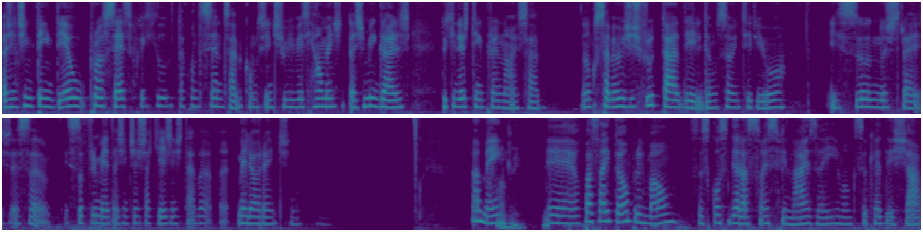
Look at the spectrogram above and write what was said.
a gente entender o processo, porque aquilo tá acontecendo, sabe? Como se a gente vivesse realmente das migalhas do que Deus tem pra nós, sabe? Não sabemos desfrutar dele, da unção interior. Isso nos traz essa, esse sofrimento, a gente achar que a gente estava melhor antes, né? Amém. Amém. É, eu vou passar então para o irmão suas considerações finais aí, irmão, que o senhor quer deixar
